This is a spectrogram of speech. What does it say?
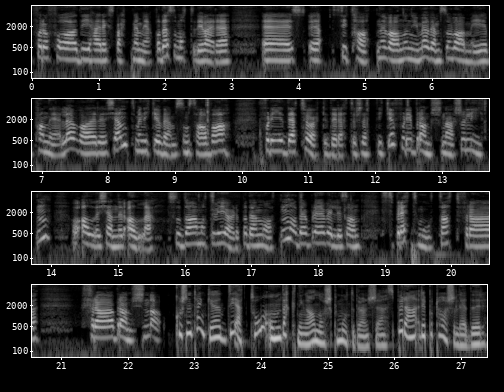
For å få de her ekspertene med på det, så måtte de være sitatene var anonyme. Hvem som var med i panelet, var kjent, men ikke hvem som sa hva. Fordi det turte de rett og slett ikke, fordi bransjen er så liten, og alle kjenner alle. Så da måtte vi gjøre det på den måten, og det ble veldig sånn spredt mottatt fra, fra bransjen, da. Hvordan tenker D2 om dekninga av norsk motebransje, spør jeg reportasjeleder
